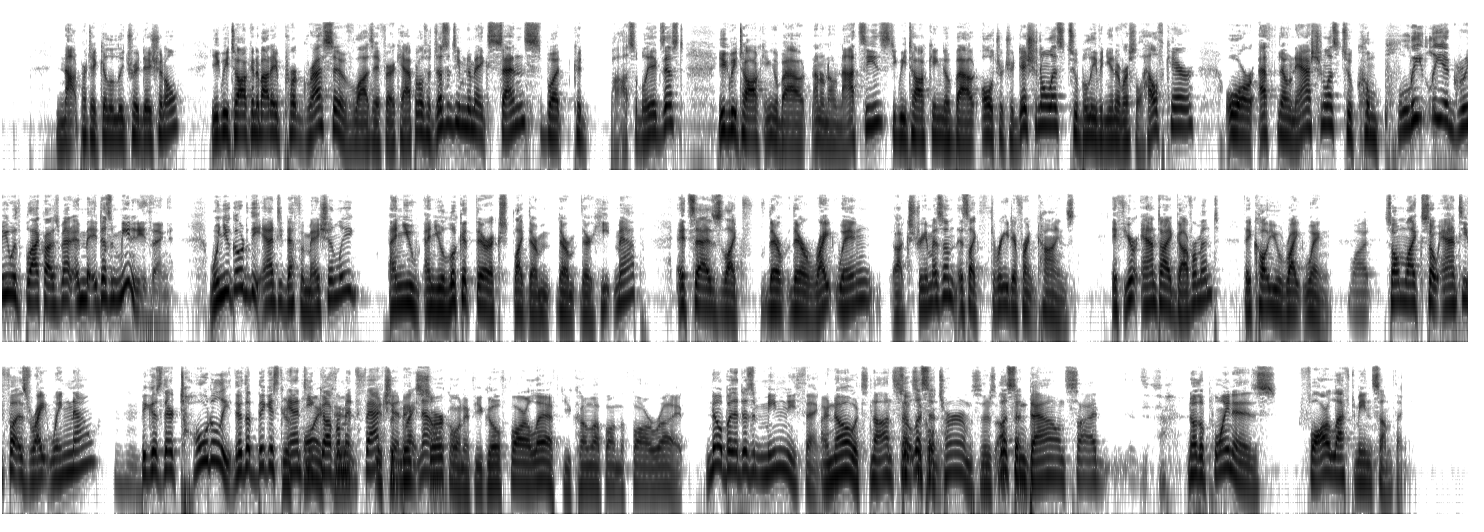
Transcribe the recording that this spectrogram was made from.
not particularly traditional. You could be talking about a progressive laissez-faire capitalist, which doesn't seem to make sense, but could possibly exist. You could be talking about, I don't know, Nazis. You could be talking about ultra-traditionalists who believe in universal health care or ethno-nationalists who completely agree with Black Lives Matter. It, doesn't mean anything. When you go to the Anti-Defamation League and you, and you look at their, like their, their, their heat map, it says like their, their right-wing uh, extremism is like three different kinds. If you're anti-government, they call you right-wing. What? So I'm like, so Antifa is right wing now? Mm-hmm. Because they're totally, they're the biggest Good point, anti-government dude. faction it's a big right now. circle, and if you go far left, you come up on the far right. No, but that doesn't mean anything. I know it's nonsensical listen, terms. There's up and down, side. No, the point is far left means something.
